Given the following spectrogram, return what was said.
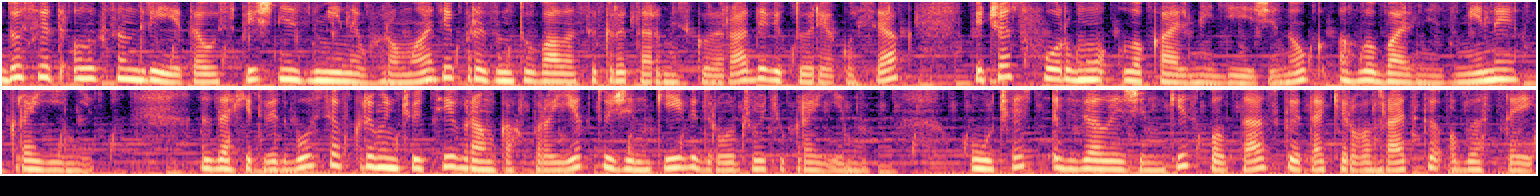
Досвід Олександрії та успішні зміни в громаді презентувала секретар міської ради Вікторія Косяк під час форуму Локальні дії жінок, глобальні зміни в країні. Захід відбувся в Кременчуці в рамках проєкту Жінки відроджують Україну. Участь взяли жінки з Полтавської та Кіровоградської областей,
